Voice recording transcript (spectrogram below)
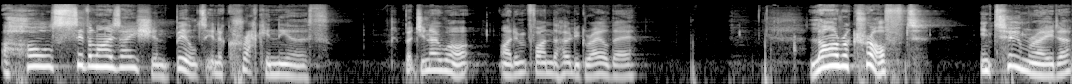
a whole civilization built in a crack in the earth. But you know what? I didn't find the Holy Grail there. Lara Croft in Tomb Raider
